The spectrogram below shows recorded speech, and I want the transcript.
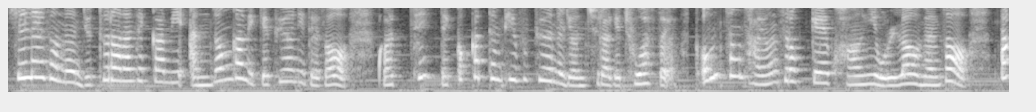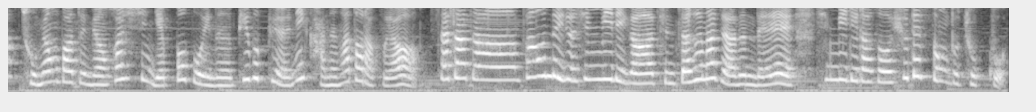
실내에서는 neutral한 색감이 안정감 있게 표현이 돼서 마치 내 것 같은 피부 표현을 연출하기 좋았어요. 엄청 자연스럽게 광이 올라오면서 딱 조명받으면 훨씬 예뻐 보이는 피부 표현이 가능하더라고요. 짜자잔! 파운데이션 10ml가 진짜 흔하지 않은데 10ml라서 휴대성도 좋고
